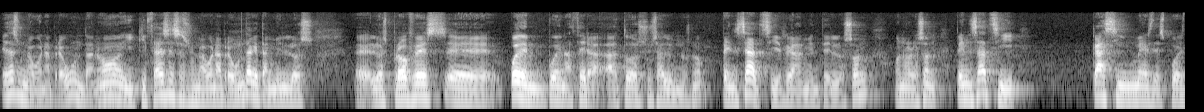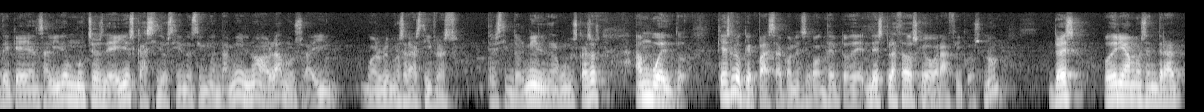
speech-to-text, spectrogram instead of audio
Esa es una buena pregunta, ¿no? Y quizás esa es una buena pregunta que también los, eh, los profes eh, pueden, pueden hacer a, todos sus alumnos. ¿no? Pensad si realmente lo son o no lo son. Pensad si casi un mes después de que hayan salido, muchos de ellos, casi 250.000, ¿no? Hablamos, ahí volvemos a las cifras, 300.000 en algunos casos, han vuelto. ¿Qué es lo que pasa con ese concepto de desplazados geográficos? ¿no? Entonces, podríamos entrar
